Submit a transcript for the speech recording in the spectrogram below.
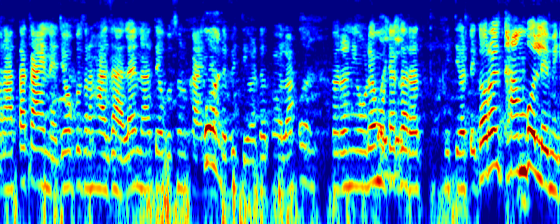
पण आता काय नाही जेव्हापासून हा झालाय ना तेव्हापासून काय नाही आता भीती वाटत मला? कारण एवढ्या मोठ्या घरात भीती वाटते. गौरव थांब बोलले मी.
